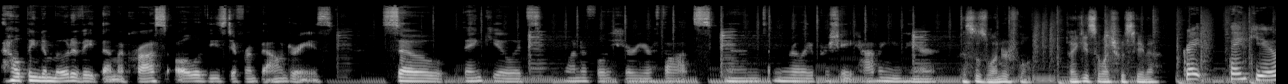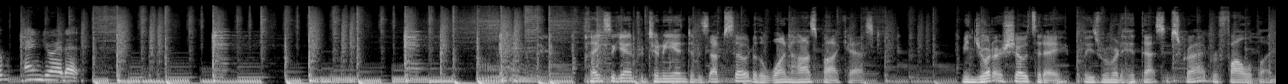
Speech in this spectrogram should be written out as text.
helping to motivate them across all of these different boundaries. So thank you. It's wonderful to hear your thoughts and we really appreciate having you here. This was wonderful. Thank you so much, Christina. Great. Thank you. I enjoyed it. Thanks again for tuning in to this episode of the One Haas podcast. If you enjoyed our show today, please remember to hit that subscribe or follow button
